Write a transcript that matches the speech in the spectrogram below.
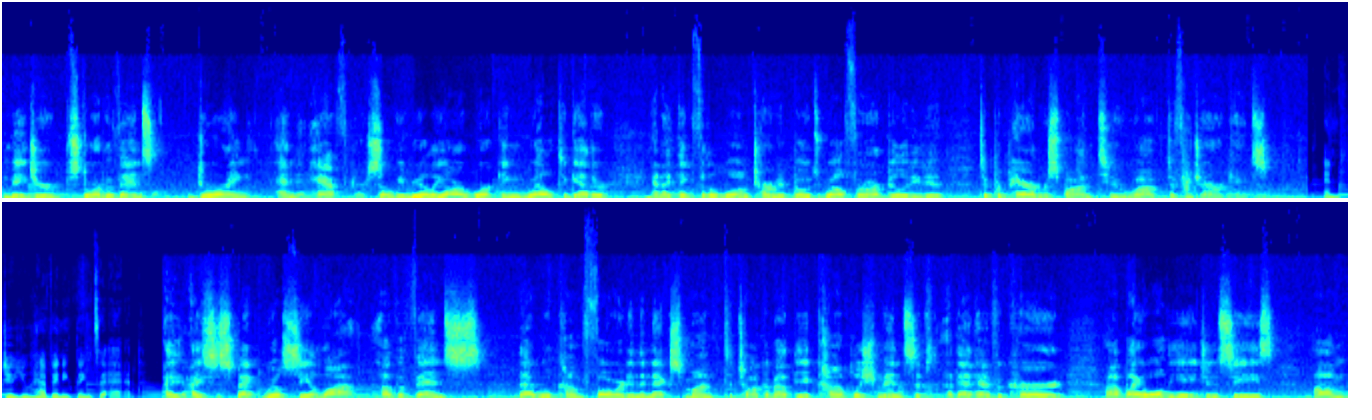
major storm events, during and after. So we really are working well together, and I think for the long term, it bodes well for our ability to, to prepare and respond to, uh, to future hurricanes. And do you have anything to add? I, I suspect we'll see a lot of events that will come forward in the next month to talk about the accomplishments of, that have occurred uh, by all the agencies. Um,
